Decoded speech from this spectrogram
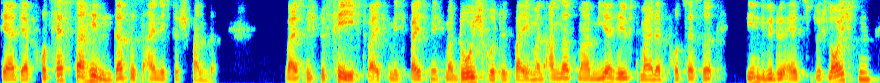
Der, der Prozess dahin, das ist eigentlich das Spannende. Weil es mich befähigt, weil ich mich, weil ich mich mal durchrüttelt, weil jemand anders mal mir hilft, meine Prozesse individuell zu durchleuchten,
